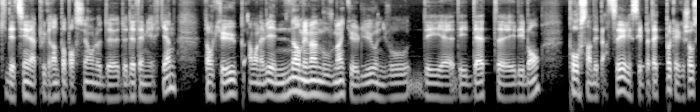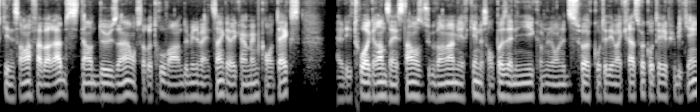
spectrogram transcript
qui détient la plus grande proportion de, de, dette américaine. Donc, il y a eu, à mon avis, énormément de mouvements qui ont eu lieu au niveau des, euh, des dettes et des bons pour s'en départir. Et c'est peut-être pas quelque chose qui est nécessairement favorable si dans deux ans, on se retrouve en 2025 avec un même contexte. Euh, les trois grandes instances du gouvernement américain ne sont pas alignées, comme on le dit, soit côté démocrate, soit côté républicain,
